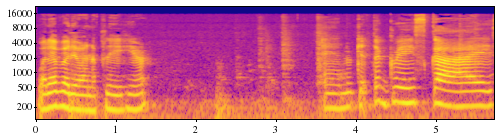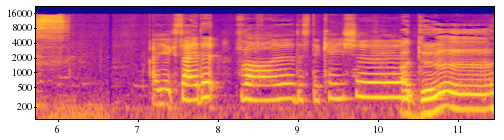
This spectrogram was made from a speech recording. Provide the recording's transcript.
whatever they want to play here. And look at the gray skies. Are you excited for the staycation Ada.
